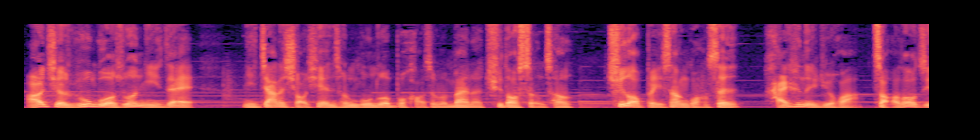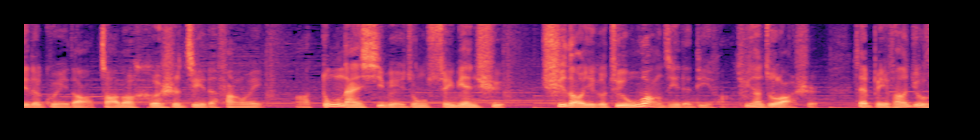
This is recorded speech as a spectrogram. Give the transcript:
而且如果说你在你家的小县城工作不好怎么办呢？去到省城，去到北上广深，还是那句话，找到自己的轨道，找到合适自己的方位啊，东南西北中随便去。去到一个最旺自己的地方，就像周老师在北方就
